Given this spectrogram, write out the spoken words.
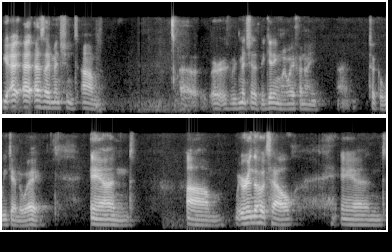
as I mentioned, um, uh, or as we mentioned at the beginning, my wife and I uh, took a weekend away, and um, we were in the hotel, and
